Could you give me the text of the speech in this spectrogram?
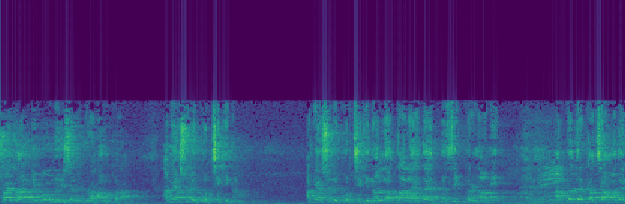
শয়তানকে বন্ধু হিসেবে গ্রহণ করা। আমি আসলে করছি কিনা? আমি আসলে করছি কিনা? আল্লাহ তালা হেদায়ত নসিব করেন আমি আপনাদের কাছে আমাদের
